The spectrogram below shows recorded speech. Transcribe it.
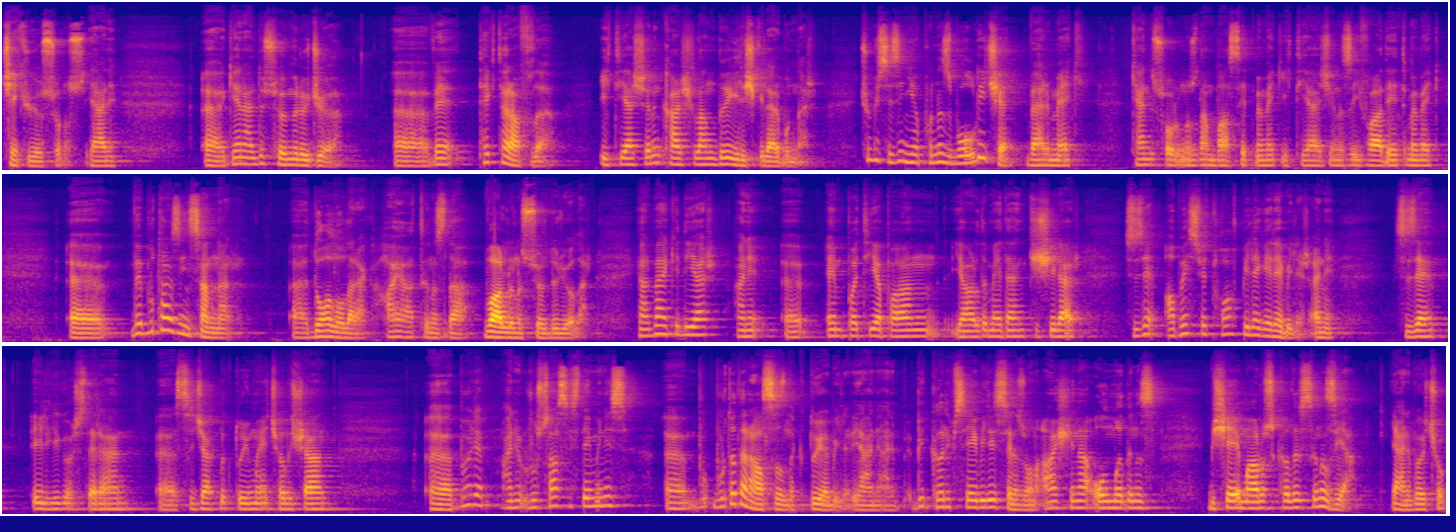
çekiyorsunuz. Yani e, genelde sömürücü e, ve tek taraflı ihtiyaçların karşılandığı ilişkiler bunlar. Çünkü sizin yapınız bu olduğu için vermek, kendi sorununuzdan bahsetmemek, ihtiyacınızı ifade etmemek, ee, ve bu tarz insanlar e, doğal olarak hayatınızda varlığını sürdürüyorlar. Yani belki diğer hani e, empati yapan, yardım eden kişiler size abes ve tuhaf bile gelebilir. Hani size ilgi gösteren, e, sıcaklık duymaya çalışan, böyle hani ruhsal sisteminiz e, bu, burada da rahatsızlık duyabilir. Yani hani bir garipseyebilirsiniz onu. Aşina olmadığınız bir şeye maruz kalırsınız ya. Yani böyle çok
